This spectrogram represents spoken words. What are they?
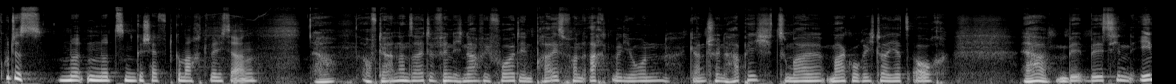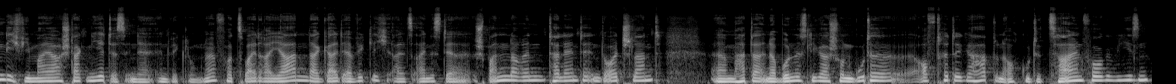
gutes Nutzengeschäft gemacht, würde ich sagen. Ja, auf der anderen Seite finde ich nach wie vor den Preis von 8 Millionen ganz schön happig, zumal Marco Richter jetzt auch ja, ein bisschen ähnlich wie Meyer stagniert ist in der Entwicklung. Ne? Vor zwei, drei Jahren, da galt er wirklich als eines der spannenderen Talente in Deutschland ähm, hat da in der Bundesliga schon gute Auftritte gehabt und auch gute Zahlen vorgewiesen.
